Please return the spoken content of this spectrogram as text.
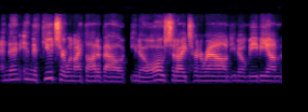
And then in the future, when I thought about, you know, oh, should I turn around? You know, maybe I'm,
